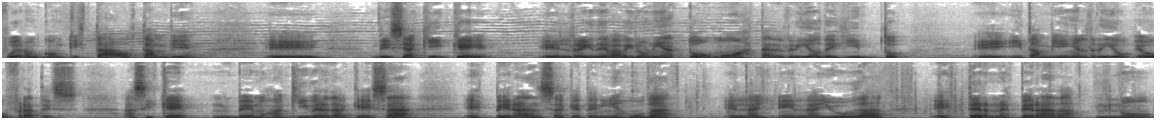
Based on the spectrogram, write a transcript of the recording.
fueron conquistados también. Eh, dice aquí que el rey de Babilonia tomó hasta el río de Egipto eh, y también el río Éufrates. Así que vemos aquí, ¿verdad?, que esa esperanza que tenía Judá en la, en la ayuda externa esperada no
